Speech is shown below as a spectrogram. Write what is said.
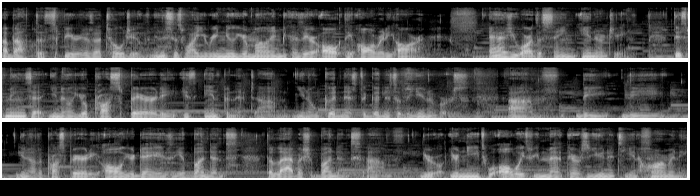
about the spirit, as I told you. And this is why you renew your mind because they are all they already are. As you are the same energy, this means that you know your prosperity is infinite. Um, you know, goodness, the goodness of the universe, um, the the you know the prosperity all your days, the abundance, the lavish abundance. Um, your your needs will always be met. There's unity and harmony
